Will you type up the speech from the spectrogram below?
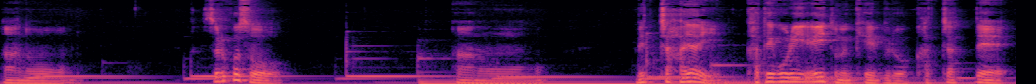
あの、それこそ、あの、めっちゃ速いカテゴリー8のケーブルを買っちゃって、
